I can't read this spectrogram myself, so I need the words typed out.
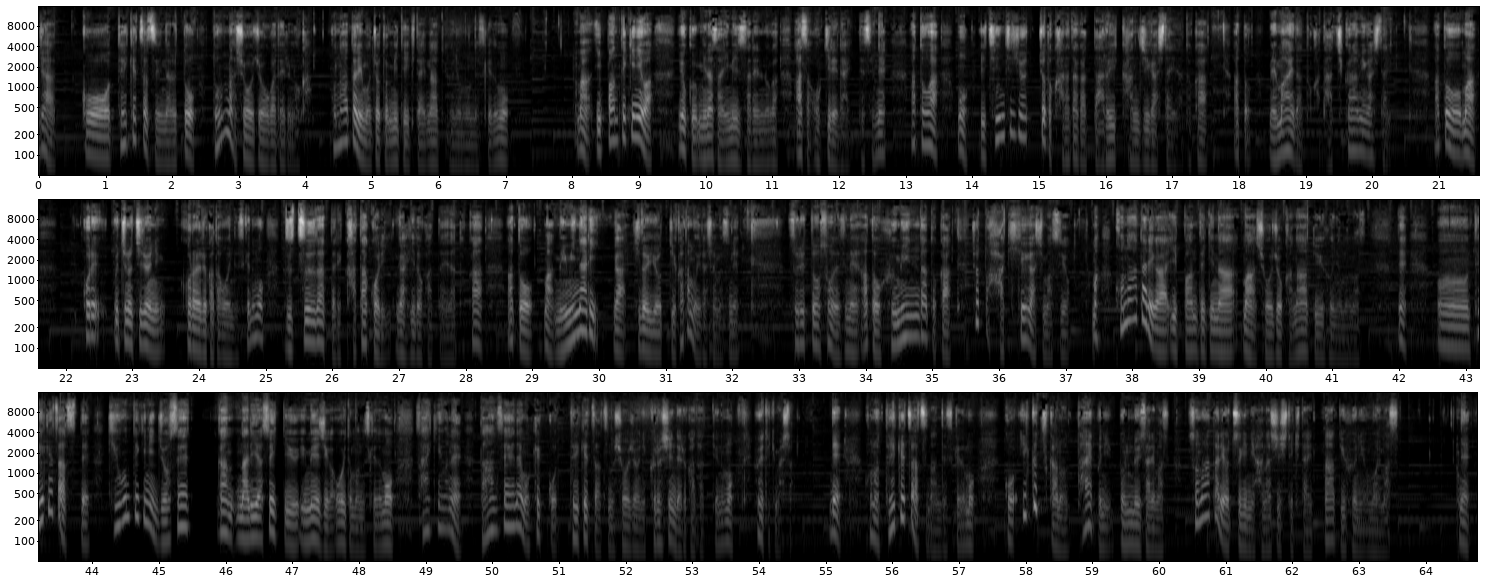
じゃあ、こう、低血圧になるとどんな症状が出るのか。このあたりもちょっと見ていきたいなというふうに思うんですけども、まあ一般的にはよく皆さんイメージされるのが朝起きれないですよね。あとはもう一日中ちょっと体がだるい感じがしたりだとか、あとめまいだとか立ちくらみがしたり、あとまあこれうちの治療に来られる方多いんですけども、頭痛だったり肩こりがひどかったりだとか、あと、まあ耳鳴りがひどいよっていう方もいらっしゃいますね。それとそうですね、あと不眠だとか、ちょっと吐き気がしますよ。まあ、このあたりが一般的な、まあ、症状かなというふうに思います。で、うん低血圧って基本的に女性がなりやすいっていうイメージが多いと思うんですけども最近はね男性でも結構低血圧の症状に苦しんでる方っていうのも増えてきました。でこの低血圧なんですけどもこういくつかのタイプに分類されます。そのあたりを次に話していきたいなというふうに思います。で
